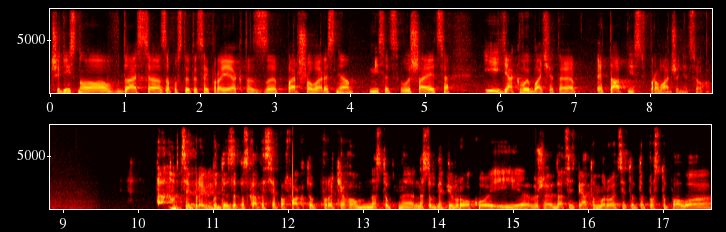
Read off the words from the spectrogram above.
Чи дійсно вдасться запустити цей проєкт з 1 вересня? Місяць лишається. І як ви бачите етапність впровадження цього? Так, ну цей проект буде запускатися по факту протягом наступне, наступних півроку, і вже в 25-му році, тобто поступово,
